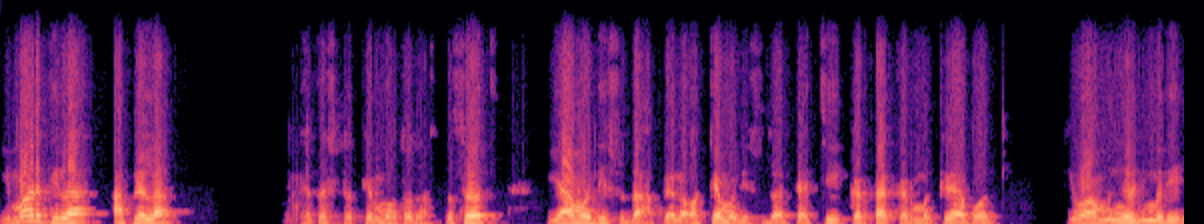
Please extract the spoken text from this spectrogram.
इमारतीला आपल्याला त्याचं स्ट्रक्चर महत्वाचं असतं तसंच यामध्ये सुद्धा आपल्याला वाक्यामध्ये सुद्धा त्याची कर्ता कर्म क्रियापद किंवा इंग्रजीमध्ये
